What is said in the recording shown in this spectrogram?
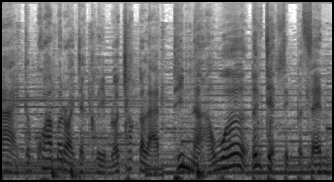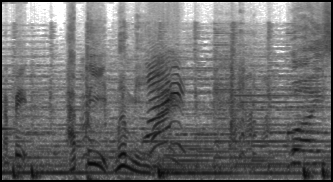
ง่ายกับความอร่อยจากครีมรสช็อกโกแลตที่หนาเวอร์ตั้ง 70%แฮปปี้ แฮปปี้เมื่อมี Voiz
